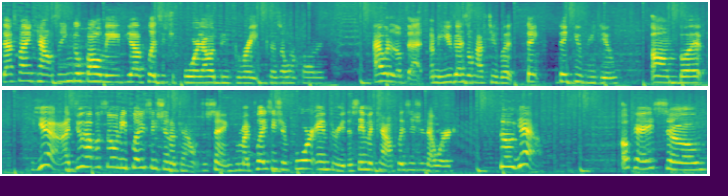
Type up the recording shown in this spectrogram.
that's my account, so you can go follow me if you have PlayStation 4. That would be great because I want followers. I would love that. I mean, you guys don't have to, but thank thank you if you do. Um, but yeah, I do have a Sony PlayStation account. Just saying, for my PlayStation 4 and 3, the same account, PlayStation Network. So yeah. Okay, so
